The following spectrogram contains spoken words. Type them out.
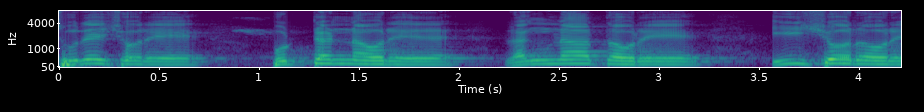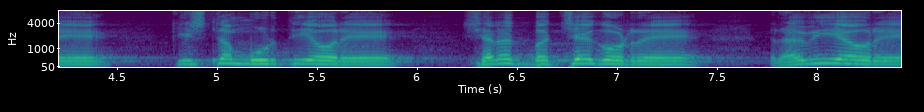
ಸುರೇಶ್ ಅವರೇ ಪುಟ್ಟಣ್ಣ ಅವರೇ ರಂಗನಾಥ್ ಅವರೇ, ಈಶ್ವರ್ ಅವರೇ, ಕೃಷ್ಣಮೂರ್ತಿ ಅವರೇ, ಶರತ್ ಬಚ್ಚೇಗೌಡ್ರೆ, ರವಿ ಅವರೇ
